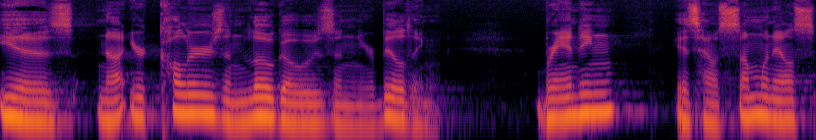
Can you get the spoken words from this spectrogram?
is not your colors and logos and your building. Branding is how someone else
